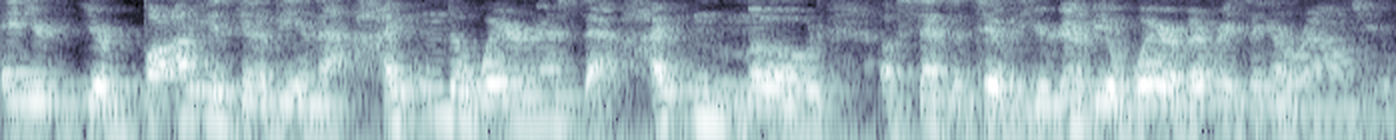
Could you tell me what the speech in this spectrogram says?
and your, your body is going to be in that heightened awareness, that heightened mode of sensitivity. You're going to be aware of everything around you.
